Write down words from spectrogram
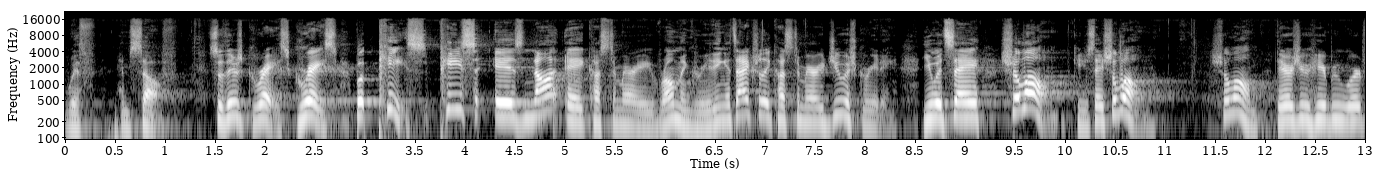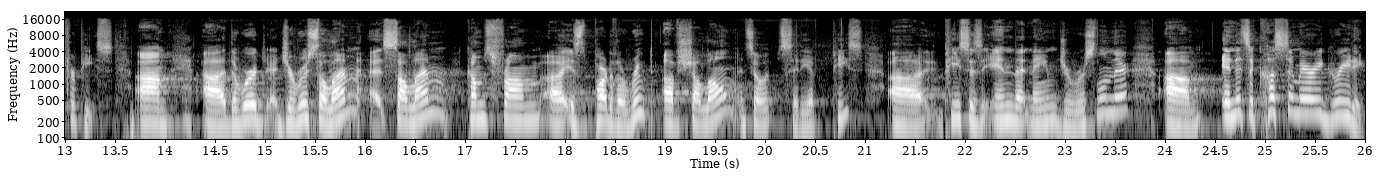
with himself. So there's grace, grace, but peace. Peace is not a customary Roman greeting, it's actually a customary Jewish greeting. You would say shalom. Can you say shalom? Shalom. There's your Hebrew word for peace. Um, uh, the word Jerusalem, uh, Salem, comes from, uh, is part of the root of shalom, and so city of peace. Uh, peace is in that name, Jerusalem, there. Um, and it's a customary greeting.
